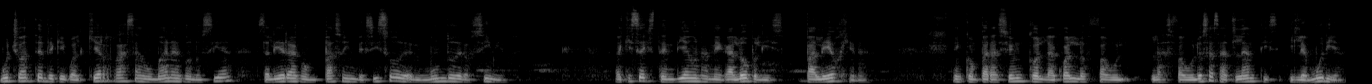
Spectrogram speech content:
mucho antes de que cualquier raza humana conocida saliera con paso indeciso del mundo de los simios. Aquí se extendía una megalópolis paleógena, en comparación con la cual los las fabulosas Atlantis y Lemuria,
